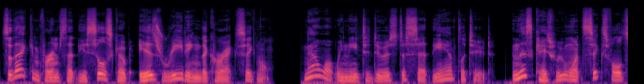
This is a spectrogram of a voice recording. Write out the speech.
So that confirms that the oscilloscope is reading the correct signal. Now what we need to do is to set the amplitude. In this case, we want 6 volts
